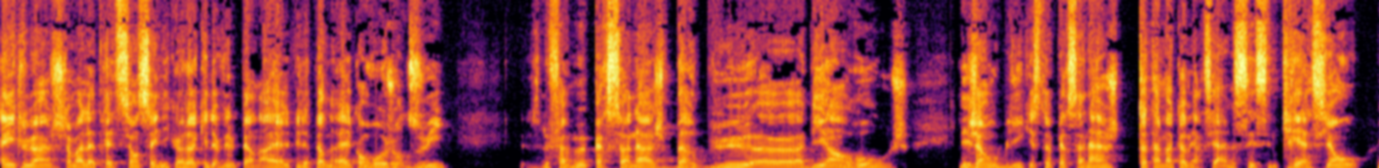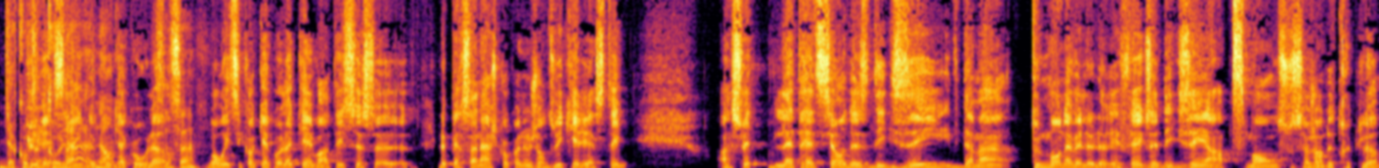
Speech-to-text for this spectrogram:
incluant justement la tradition de Saint-Nicolas qui est devenu le Père Noël, puis le Père Noël qu'on voit aujourd'hui, le fameux personnage barbu euh, habillé en rouge. Les gens oublient que c'est un personnage totalement commercial. C'est une création De Coca-Cola, de? Coca-Cola. C'est ça. Oui, oui, c'est Coca-Cola qui a inventé ce, ce- le personnage qu'on connaît aujourd'hui qui est resté. Ensuite, la tradition de se déguiser, évidemment, tout le monde avait le, le réflexe de déguiser en petit monstre ou ce genre de truc-là.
